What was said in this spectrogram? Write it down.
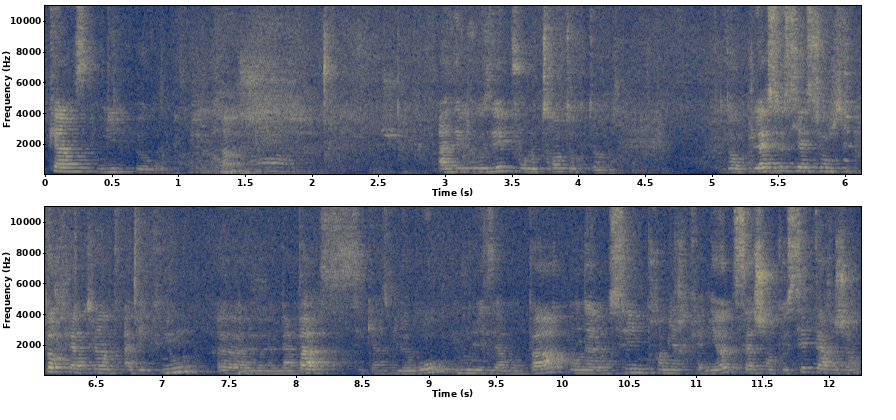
15 000 euros à déposer pour le 30 octobre. Donc l'association qui porte la plainte avec nous euh, n'a pas ces 15 000 euros, nous ne les avons pas. On a lancé une première cagnotte, sachant que cet argent,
